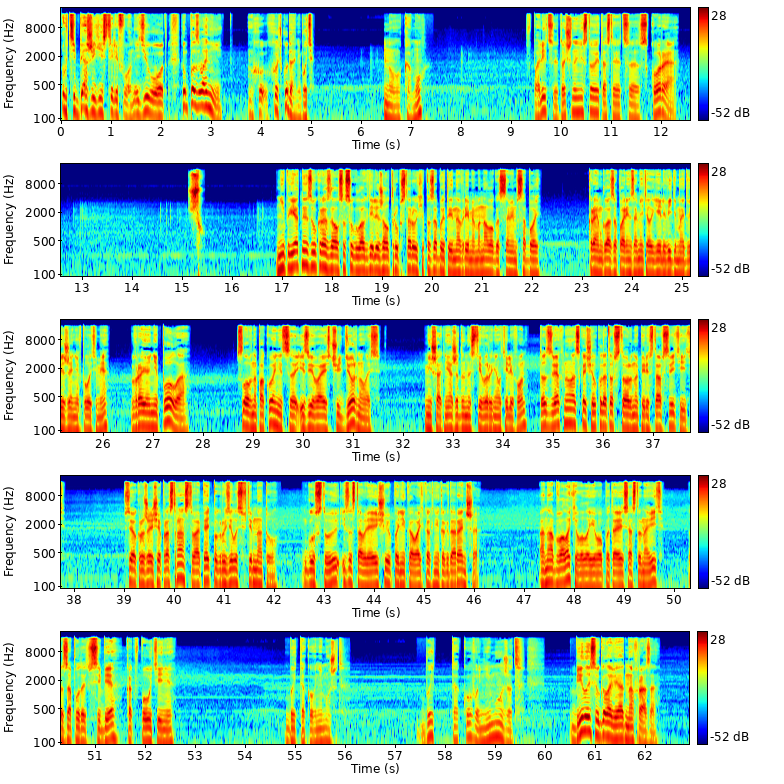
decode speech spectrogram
У тебя же есть телефон, идиот. Ну, позвони. Х хоть куда-нибудь. Ну, кому? В полицию точно не стоит, остается скорая. Шу! Неприятный звук раздался с угла, где лежал труп старухи, позабытый на время монолога с самим собой. Краем глаза парень заметил еле видимое движение в полутьме. В районе пола Словно покойница, извиваясь, чуть дернулась. Миша от неожиданности выронил телефон. Тот звякнул и отскочил куда-то в сторону, перестав светить. Все окружающее пространство опять погрузилось в темноту. Густую и заставляющую паниковать, как никогда раньше. Она обволакивала его, пытаясь остановить, запутать в себе, как в паутине. Быть такого не может. Быть такого не может. Билась в голове одна фраза.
